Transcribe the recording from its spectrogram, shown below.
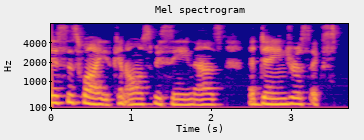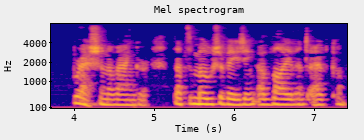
This is why it can also be seen as a dangerous expression of anger that's motivating a violent outcome.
